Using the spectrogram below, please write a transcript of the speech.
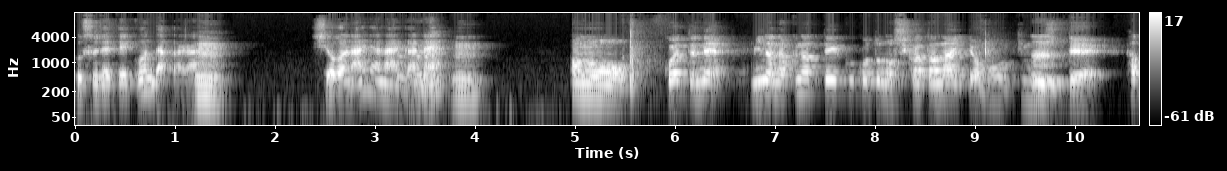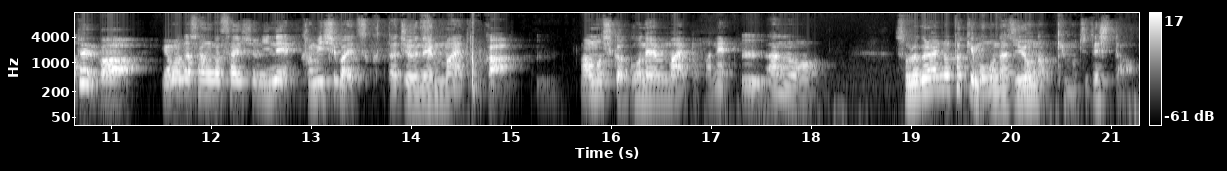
薄れていくんだから、うん。しょうがないやないかね。うん。あの、こうやってね、みんな亡くなっていくことの仕方ないって思う気持ちって、例えば、山田さんが最初にね、紙芝居作った10年前とか、まあ、もしくは5年前とかね、うんあの、それぐらいの時も同じような気持ちでした？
